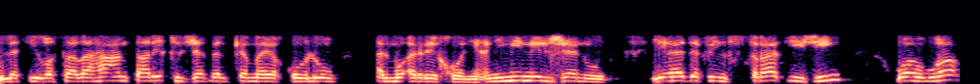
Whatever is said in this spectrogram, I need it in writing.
التي وصلها عن طريق الجبل كما يقول المؤرخون يعني من الجنوب. لهدف استراتيجي وهو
